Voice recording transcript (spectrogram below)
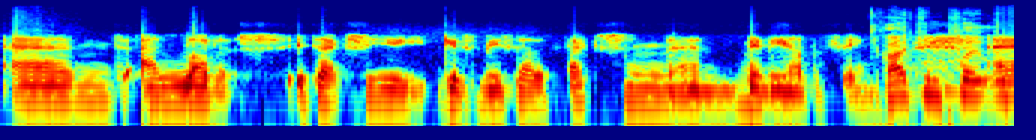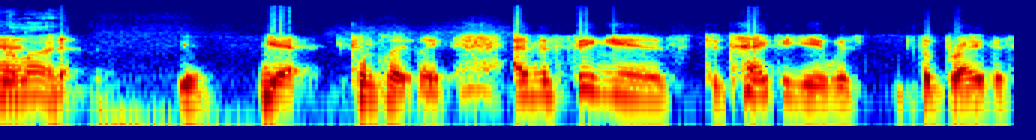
And I love it. It actually gives me satisfaction and many other things. I completely And- relate. Yeah, completely. And the thing is, to take a year was the bravest,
